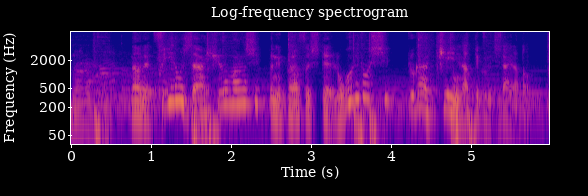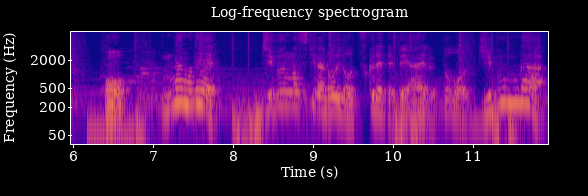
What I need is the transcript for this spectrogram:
なるほど。なので次の時代はヒューマンシップにプラスして、ロイドシップがキーになってくる時代だと。ほう。なので、自分の好きなロイドを作れて出会えると、自分が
